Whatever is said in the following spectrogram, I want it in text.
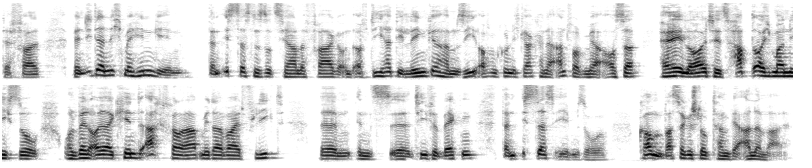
der Fall. Wenn die da nicht mehr hingehen, dann ist das eine soziale Frage. Und auf die hat die Linke, haben sie offenkundig gar keine Antwort mehr, außer, hey Leute, jetzt habt euch mal nicht so. Und wenn euer Kind acht Quadratmeter weit fliegt ähm, ins äh, tiefe Becken, dann ist das eben so. Komm, Wasser geschluckt haben wir alle mal.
